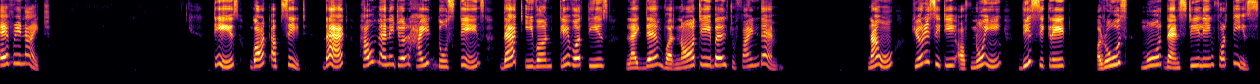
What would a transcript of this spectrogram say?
every night. Thieves got upset that how manager hide those things that even clever thieves like them were not able to find them. Now, curiosity of knowing this secret arose more than stealing for thieves.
